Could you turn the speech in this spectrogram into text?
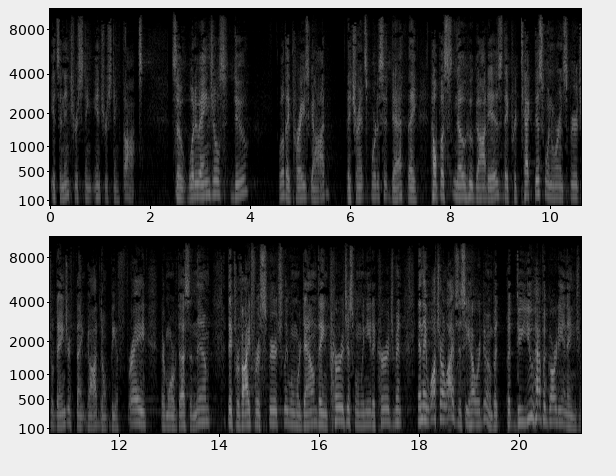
it's an interesting, interesting thought. So, what do angels do? Well, they praise God. They transport us at death. They help us know who God is. They protect us when we're in spiritual danger. Thank God. Don't be afraid. They're more with us than them. They provide for us spiritually when we're down. They encourage us when we need encouragement. And they watch our lives to see how we're doing. But, but do you have a guardian angel?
